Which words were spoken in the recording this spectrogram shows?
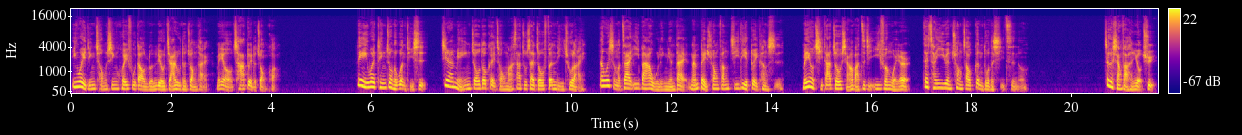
因为已经重新恢复到轮流加入的状态，没有插队的状况。另一位听众的问题是：既然缅因州都可以从马萨诸塞州分离出来，那为什么在一八五零年代南北双方激烈对抗时，没有其他州想要把自己一分为二，在参议院创造更多的席次呢？这个想法很有趣，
